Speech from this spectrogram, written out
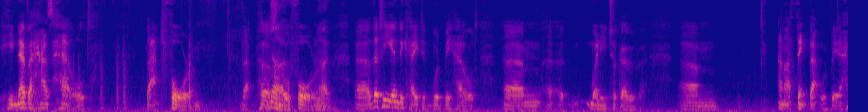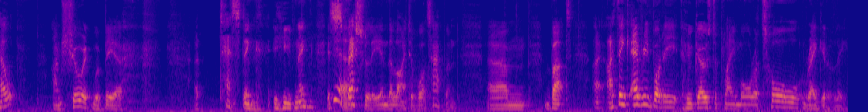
he never has held that forum, that personal No, forum, no. uh, that he indicated would be held um, uh, uh, when he took over. Um, and I think that would be a help. I'm sure it would be a, a testing evening, especially in the light of what's happened. Um, but I, I think everybody who goes to Plainmoor at all regularly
